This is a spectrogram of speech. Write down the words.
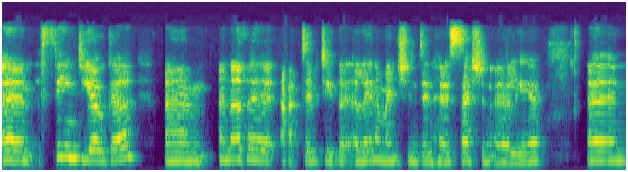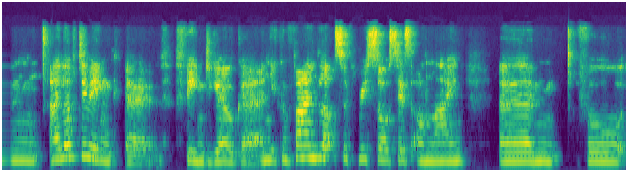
Um, themed yoga, um, another activity that Elena mentioned in her session earlier. Um, I love doing uh, themed yoga and you can find lots of resources online um, for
